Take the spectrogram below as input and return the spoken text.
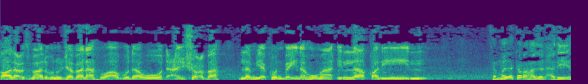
قال عثمان بن جبلة وأبو داود عن شعبة لم يكن بينهما إلا قليل. ثم ذكر هذا الحديث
